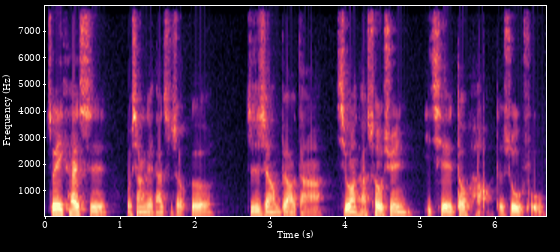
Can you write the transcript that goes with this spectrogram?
最一开始，我想给他这首歌，只是想表达希望他受训一切都好的祝福。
